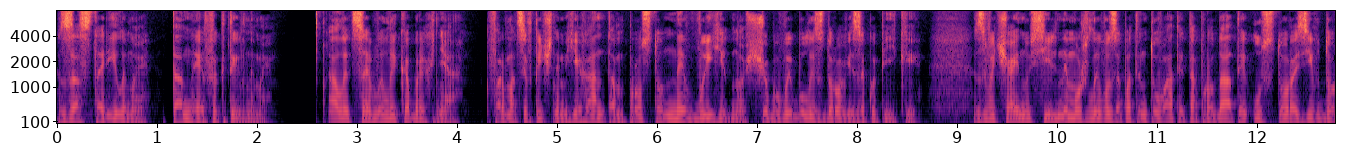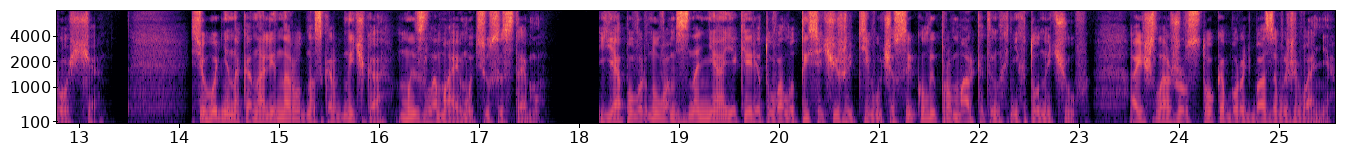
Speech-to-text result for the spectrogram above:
застарілими та неефективними. Але це велика брехня. Фармацевтичним гігантам просто невигідно, щоб ви були здорові за копійки. Звичайну сіль неможливо запатентувати та продати у 100 разів дорожче. Сьогодні на каналі Народна Скарбничка ми зламаємо цю систему. Я поверну вам знання, яке рятувало тисячі життів у часи, коли про маркетинг ніхто не чув, а йшла жорстока боротьба за виживання.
